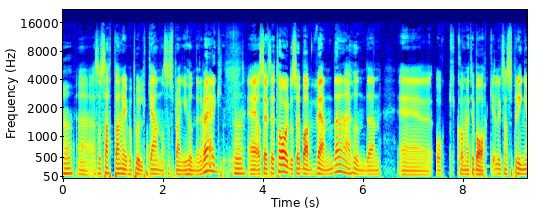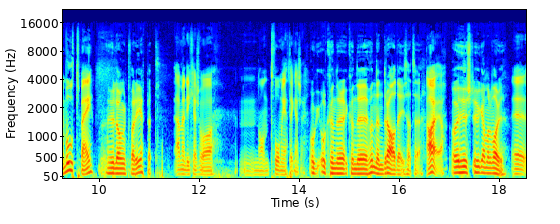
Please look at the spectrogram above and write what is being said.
Eh, så satte han mig på pulkan och så sprang ju hunden iväg. Eh, och så efter ett tag då så bara vänder den här hunden eh, och kommer tillbaka, liksom springer mot mig. Hur långt var repet? Ja men det kanske var mm, någon två meter kanske. Och, och kunde, kunde hunden dra dig så att säga? Ja, ja, ja. Och hur, hur gammal var du? Eh,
